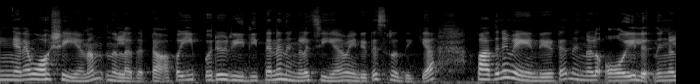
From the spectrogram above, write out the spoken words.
എങ്ങനെ വാഷ് ചെയ്യണം എന്നുള്ളത് കേട്ടോ. അപ്പോൾ ഈ ഒരു രീതിയിൽ തന്നെ നിങ്ങൾ ചെയ്യാൻ വേണ്ടിയിട്ട് ശ്രദ്ധിക്കുക. അപ്പോൾ അതിന് വേണ്ടിയിട്ട് നിങ്ങൾ ഓയിൽ നിങ്ങൾ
